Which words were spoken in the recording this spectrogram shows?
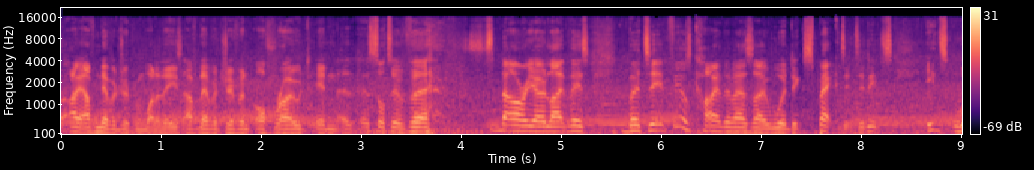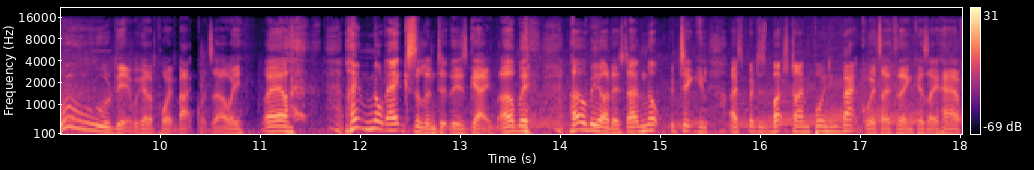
I, I've never driven one of these. I've never driven off-road in a, a sort of. Uh, scenario like this, but it feels kind of as I would expect it. And it's, it's, ooh dear, we're going to point backwards, are we? Well, I'm not excellent at this game. I'll be, I'll be honest. I'm not particular. I spent as much time pointing backwards, I think, as I have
